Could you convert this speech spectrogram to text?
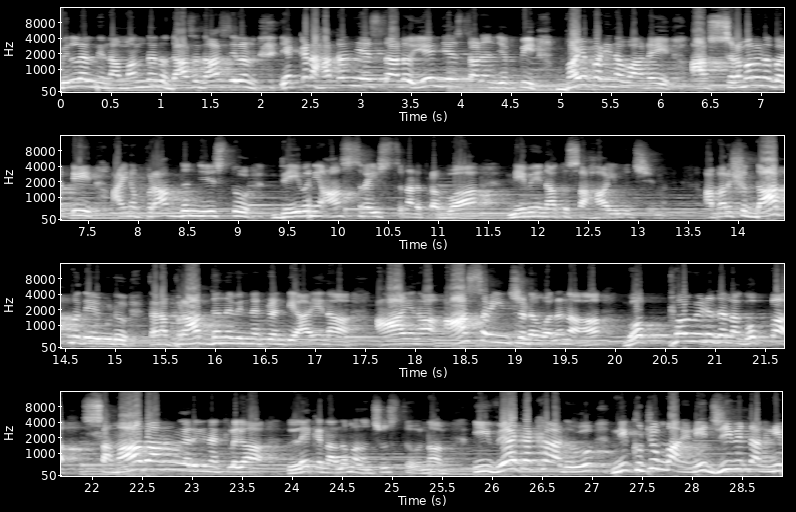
పిల్లల్ని నా మందను దాసదాసులను ఎక్కడ హతం చేస్తాడో ఏం చేస్తాడని చెప్పి భయపడిన వాడై ఆ శ్రమలను బట్టి ఆయన ప్రార్థన చేస్తూ దేవుని ఆశ్రయిస్తున్నాడు. ప్రభా నీవే నాకు సహాయం చేయమని ఆ పరిశుద్ధాత్మ దేవుడు తన ప్రార్థన విన్నటువంటి ఆయన ఆయన ఆశ్రయించడం వలన గొప్ప విడుదల గొప్ప సమాధానం కలిగినట్లుగా లేఖనాల్లో మనం చూస్తూ ఉన్నాం. ఈ వేటకాడు నీ కుటుంబాన్ని నీ జీవితాన్ని నీ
